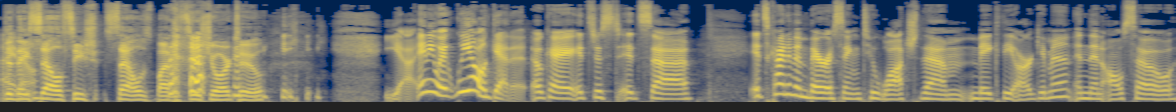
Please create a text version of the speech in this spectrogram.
did they sell sea- cells by the seashore too? yeah anyway we all get it okay it's just it's uh it's kind of embarrassing to watch them make the argument and then also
